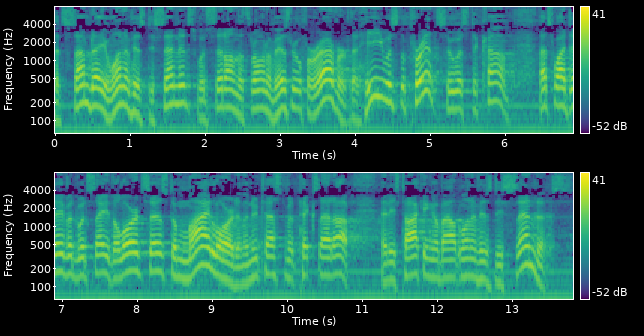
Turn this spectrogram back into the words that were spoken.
that someday one of his descendants would sit on the throne of Israel forever, that he was the prince who was to come. That's why David would say, the Lord says to my Lord, and the New Testament picks that up, that he's talking about one of his descendants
